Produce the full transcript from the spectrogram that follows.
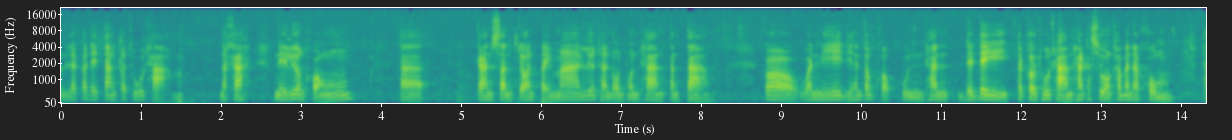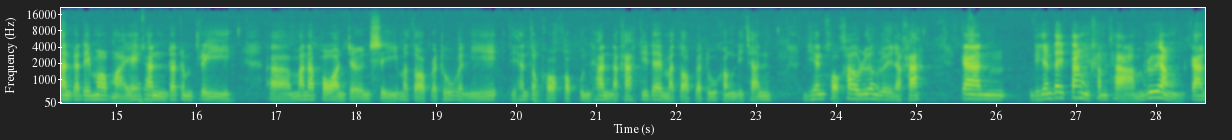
น และก็ได้ตั้งกระทู้ถามนะคะ ในเรื่องของอการสัญจรไปมาเรื่องถนนหนทางต่างๆ ก็วันนี้ดิฉันต้องขอบคุณท่านได้ได้ตะกทู้ถามทางกระทรวงคมนาคม ท่านก็ได้มอบหมายให้ท่านรัฐมนตรีมานพรเจริญศรีมาตอบกระทู้วันนี้ ดิฉันต้องขอขอบคุณท่านนะคะ ที่ได้มาตอบกระทู้ของดิฉัน ดิฉันขอเข้าเรื่องเลยนะคะ การดิฉันได้ตั้งคำถามเรื่องการ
